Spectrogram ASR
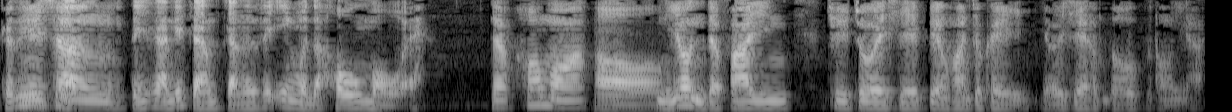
可是因为你像像等一下，你讲讲的是英文的 homo 哎、对啊，Homo 啊，哦，你用你的发音去做一些变换，就可以有一些很多不同意涵。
